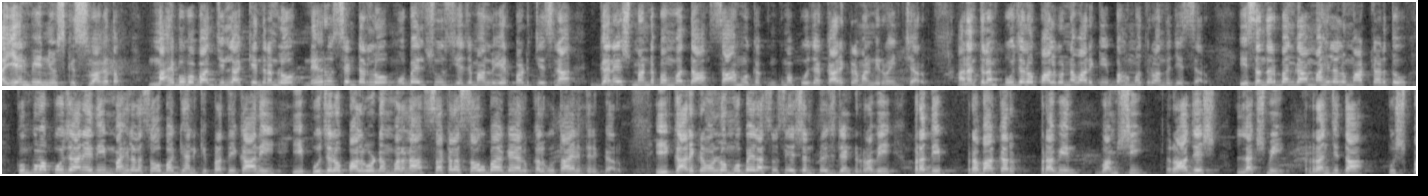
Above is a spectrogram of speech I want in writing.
ఐఎన్బి న్యూస్కి స్వాగతం. మహబూబాబాద్ జిల్లా కేంద్రంలో నెహ్రూ సెంటర్లో మొబైల్ షూస్ యజమానులు ఏర్పాటు చేసిన గణేష్ మండపం వద్ద సామూహిక కుంకుమ పూజ కార్యక్రమాన్ని నిర్వహించారు. అనంతరం పూజలో పాల్గొన్న వారికి బహుమతులు అందజేశారు. ఈ సందర్భంగా మహిళలు మాట్లాడుతూ కుంకుమ పూజ అనేది మహిళల సౌభాగ్యానికి ప్రతీక అని ఈ పూజలో పాల్గొనడం వలన సకల సౌభాగ్యాలు కలుగుతాయని తెలిపారు. ఈ కార్యక్రమంలో mobile association president Ravi Pradeep Prabhakar Praveen Vamshi Rajesh Lakshmi Ranjitha Pushpa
